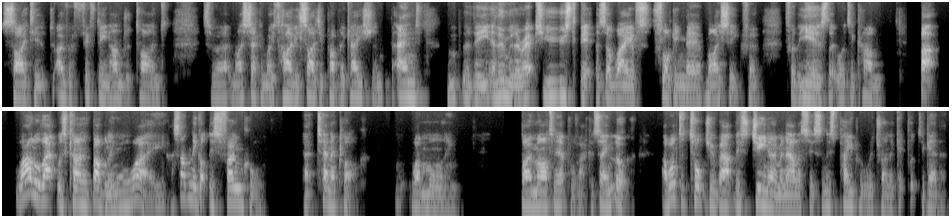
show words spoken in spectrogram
cited over 1,500 times. So uh, my second most highly cited publication. And the Illumina reps used it as a way of flogging their MiSeq for, for the years that were to come. But while all that was kind of bubbling away, I suddenly got this phone call at 10 o'clock one morning by Martin Epfelbacher saying, Look, I want to talk to you about this genome analysis and this paper we're trying to get put together.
